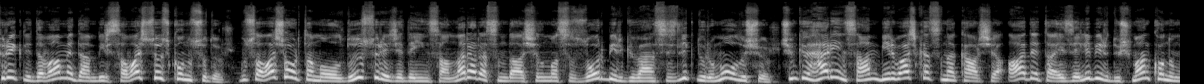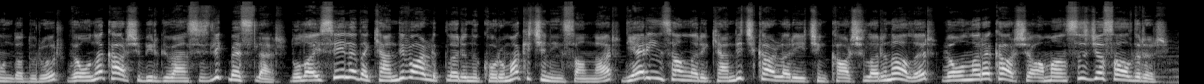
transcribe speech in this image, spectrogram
sürekli devam eden bir savaş söz konusudur. Bu savaş ortamı olduğu sürece de insanlar arasında aşılması zor bir güvensizlik durumu oluşur. Çünkü her insan bir başkasına karşı adeta ezeli bir düşman konumunda durur ve ona karşı bir güvensizlik besler. Dolayısıyla da kendi varlıklarını korumak için insanlar diğer insanları kendi çıkarları için karşılarına alır ve onlara karşı amansızca saldırır.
